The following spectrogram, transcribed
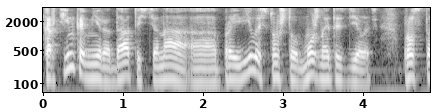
картинка мира, да, то есть она э, проявилась в том, что можно это сделать. Просто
